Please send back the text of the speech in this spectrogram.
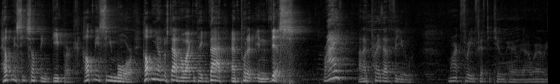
Help me see something deeper. Help me see more. Help me understand how I can take that and put it in this. Right? And I pray that for you. Mark 3 52. Here we are. Where are we?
